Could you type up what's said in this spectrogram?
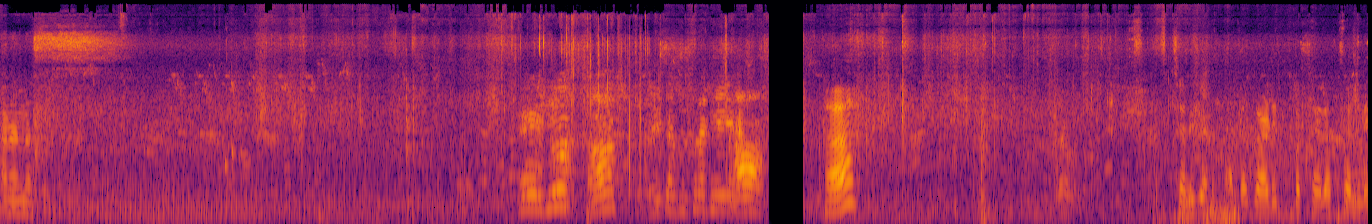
अनानस. ए, यो. हा? एका दुसरा घे. हा. हा? चला आता गाडीत बसायला चालले.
